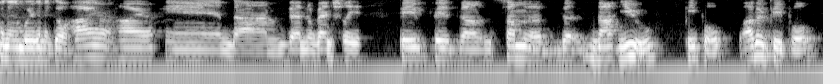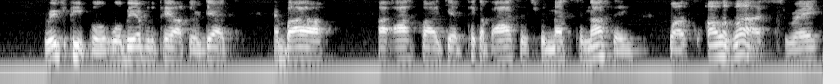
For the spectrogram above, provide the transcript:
And then we're gonna go higher and higher and um, then eventually the, some of the, the not you people other people rich people will be able to pay off their debts and buy off, uh, buy, get pick up assets for next to nothing, whilst all of us, right,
